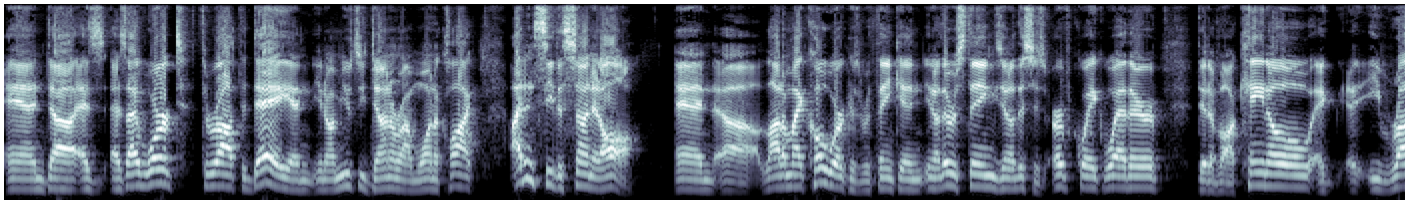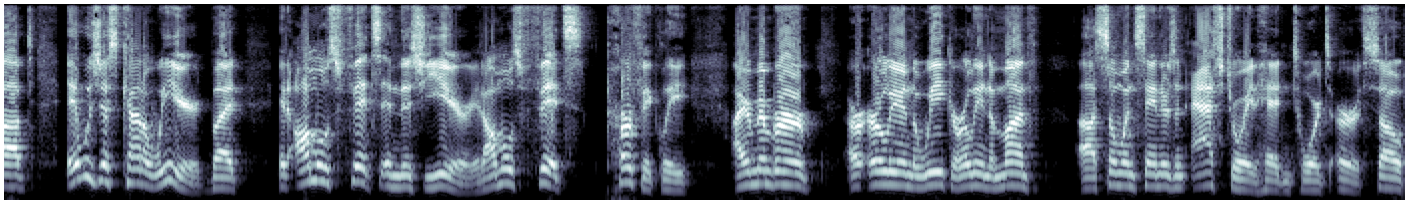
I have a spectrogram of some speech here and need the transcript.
And uh, as as I worked throughout the day, and you know, I'm usually done around one o'clock. I didn't see the sun at all. And uh, a lot of my coworkers were thinking, you know, there was things, you know, this is earthquake weather. Did a volcano e- erupt? It was just kind of weird, but it almost fits in this year. It almost fits perfectly. I remember earlier in the week or early in the month, uh, someone saying there's an asteroid heading towards Earth. So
